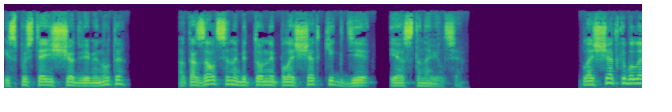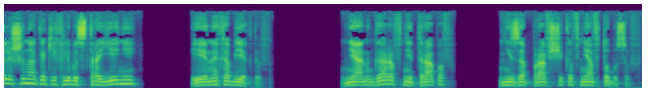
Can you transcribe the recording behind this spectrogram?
и спустя еще две минуты оказался на бетонной площадке, где и остановился. Площадка была лишена каких-либо строений и иных объектов. Ни ангаров, ни трапов, ни заправщиков, ни автобусов.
